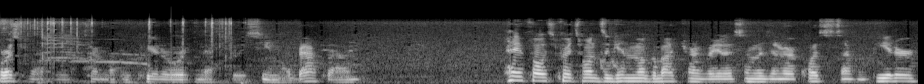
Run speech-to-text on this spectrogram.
First of all, let me turn my computer where you can actually see my background. Hey folks, Prince once again, welcome back to our video. Someone's in a request this time from Peter.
